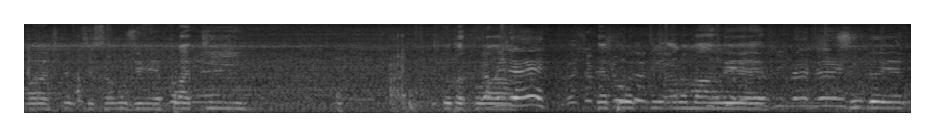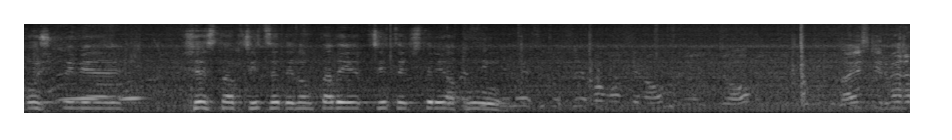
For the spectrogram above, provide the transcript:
Pláštěvci samozřejmě platí. Je to taková teplotní anomálie. Všude je pošklivě 630, jenom tady je 34,5. Dveře.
